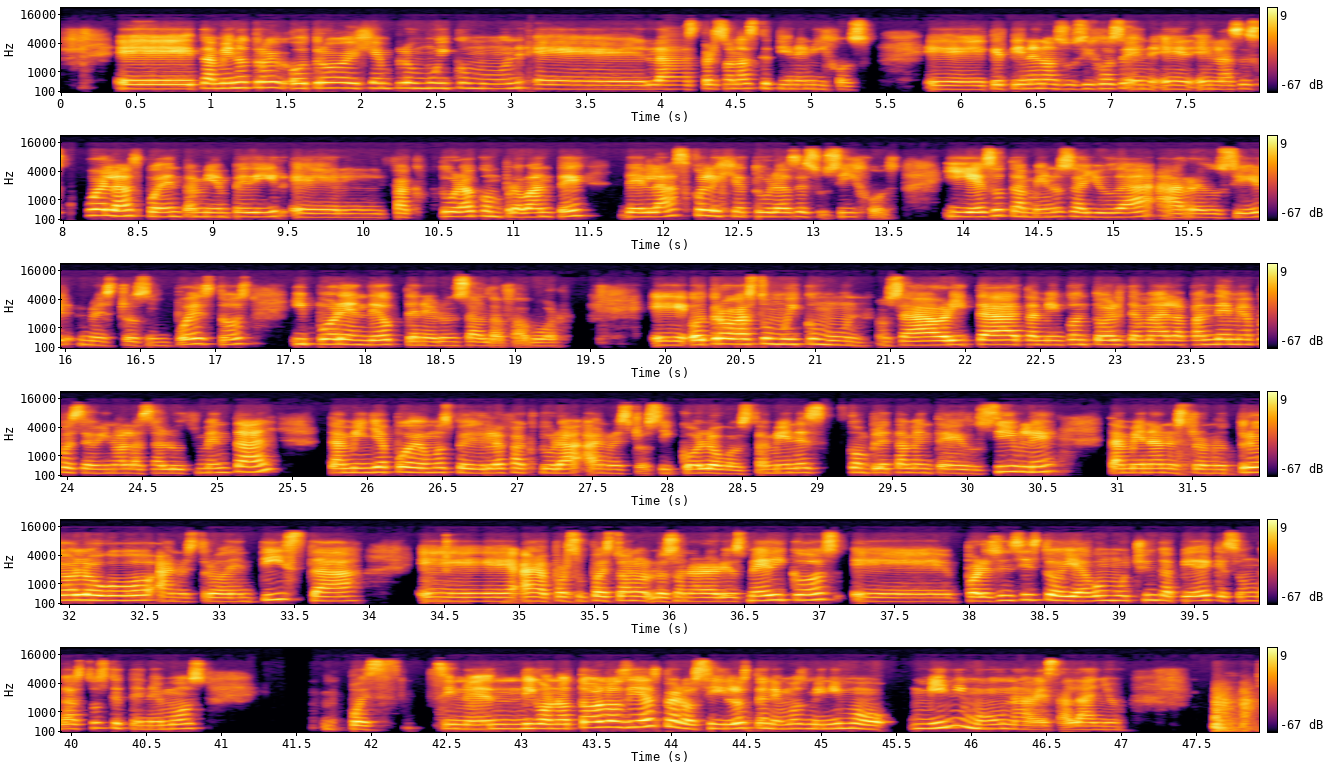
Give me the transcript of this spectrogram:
también otro, otro ejemplo muy común, las personas que tienen hijos. Eh, que tienen a sus hijos en, en, las escuelas pueden también pedir el factura comprobante de las colegiaturas de sus hijos y eso también nos ayuda a reducir nuestros impuestos y por ende obtener un saldo a favor. Eh, otro gasto muy común, o sea, ahorita también con todo el tema de la pandemia, pues se vino a la salud mental, también ya podemos pedirle factura a nuestros psicólogos, también es completamente deducible, también a nuestro nutriólogo, a nuestro dentista, eh, por supuesto a los honorarios médicos. Eh, por eso insisto y hago mucho hincapié de que son gastos que tenemos, pues, si no, digo no todos los días, pero sí los tenemos mínimo, mínimo una vez al año.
